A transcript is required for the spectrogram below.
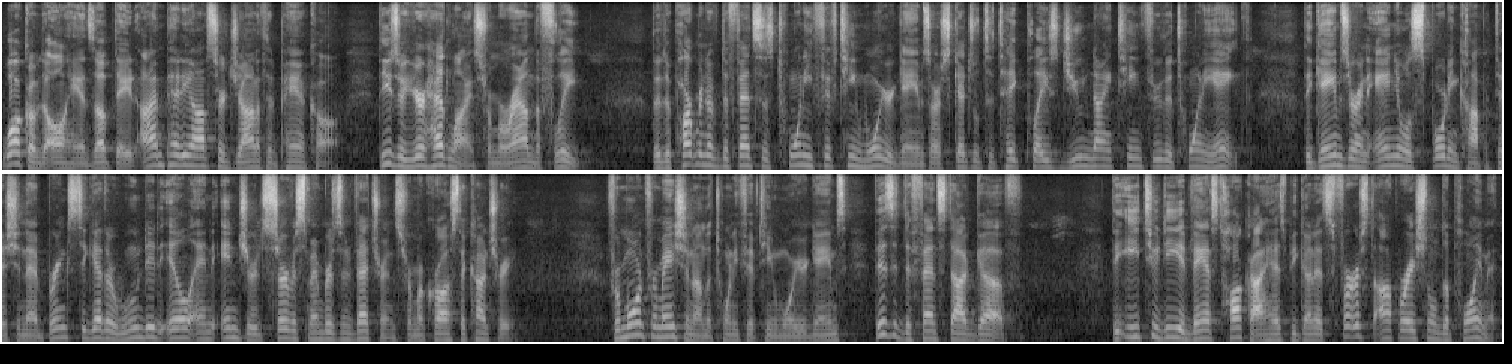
Welcome to All Hands Update. I'm Petty Officer Jonathan Pancall. These are your headlines from around the fleet. The Department of Defense's 2015 Warrior Games are scheduled to take place June 19th through the 28th. The games are an annual sporting competition that brings together wounded, ill, and injured service members and veterans from across the country. For more information on the 2015 Warrior Games, visit defense.gov. The E-2D Advanced Hawkeye has begun its first operational deployment.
